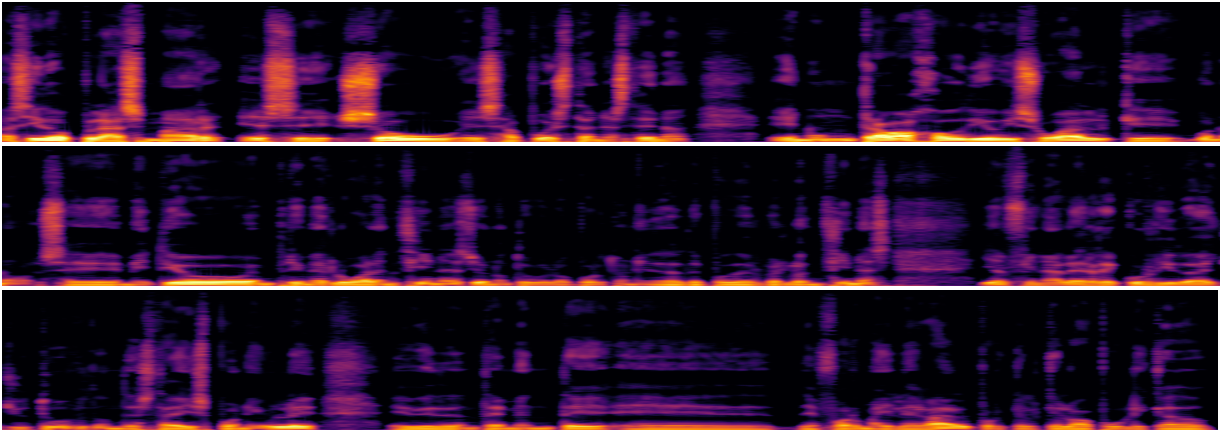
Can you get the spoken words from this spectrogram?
ha sido plasmar ese show esa puesta en escena en un trabajo audiovisual que, bueno, se emitió en primer lugar en cines, yo no tuve la oportunidad de poder verlo en cines y al final he recurrido a YouTube donde está disponible, evidentemente eh, de forma ilegal, porque el que lo ha publicado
